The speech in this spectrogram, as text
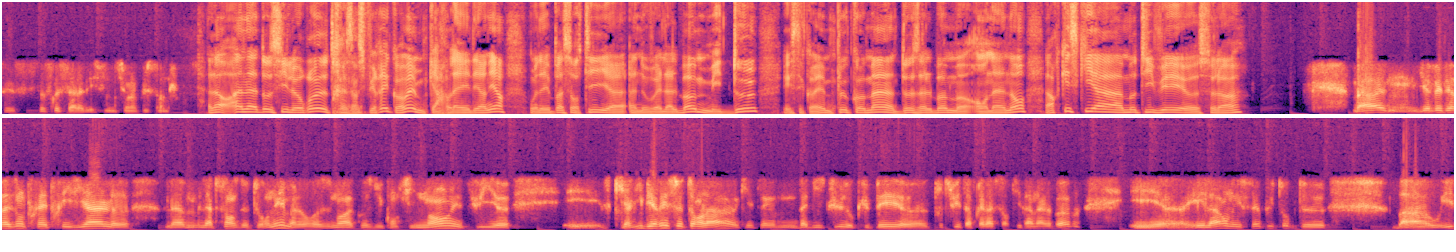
Ce serait ça la définition la plus simple. Alors un indocile heureux, très inspiré quand même, car l'année dernière, vous n'avez pas sorti un, un nouvel album, mais deux, et c'est quand même peu commun, deux albums en un an. Alors qu'est-ce qui a motivé euh, cela? Bah, il y avait des raisons très triviales, euh, l'absence de tournée malheureusement à cause du confinement, et puis euh, et ce qui a libéré ce temps-là, euh, qui était d'habitude occupé euh, tout de suite après la sortie d'un album, et, euh, et là en effet plutôt que de bah oui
